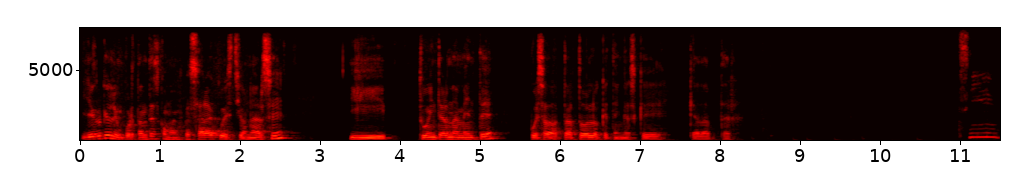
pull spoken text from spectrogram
Yo creo que lo importante es como empezar a cuestionarse y tú internamente pues adaptar todo lo que tengas que, adaptar. Sí,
